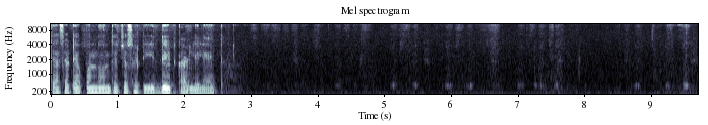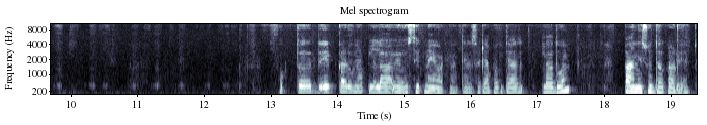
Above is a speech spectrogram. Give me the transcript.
त्यासाठी आपण दोन त्याच्यासाठी देठ काढलेले आहेत. देठ काढून आपल्याला व्यवस्थित नाही वाटणार. त्यासाठी आपण त्याला दोन पाणीसुद्धा काढूयात.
